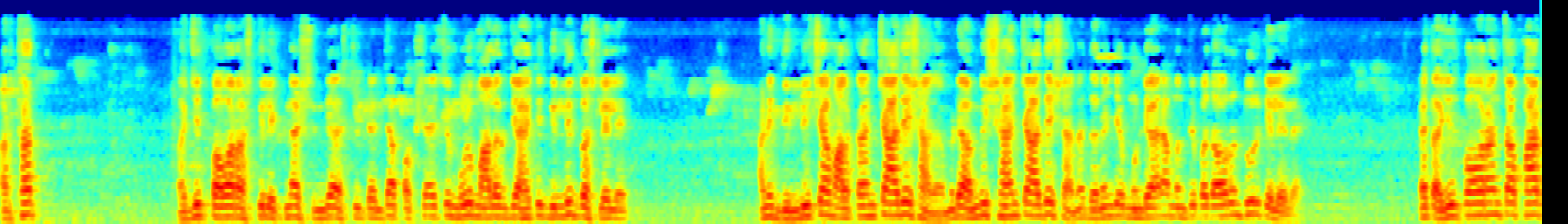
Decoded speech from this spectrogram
अर्थात अजित पवार असतील एकनाथ शिंदे असतील त्यांच्या पक्षाचे मूळ मालक जे आहेत ते दिल्लीत बसलेले आहेत. आणि दिल्लीच्या मालकांच्या आदेशानं म्हणजे अमित शहांच्या आदेशानं धनंजय मुंडे यांना मंत्रिपदावरून दूर केलेलं आहे. यात अजित पवारांचा फार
